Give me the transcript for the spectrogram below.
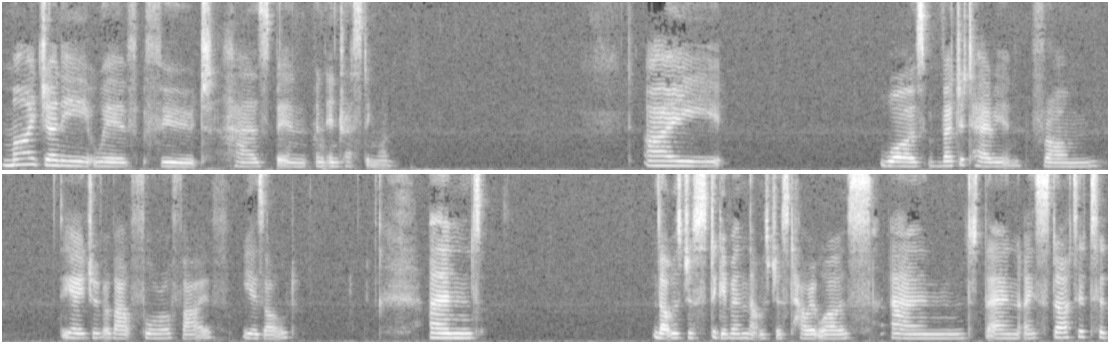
My journey with food has been an interesting one. I was vegetarian from the age of about four or five years old. And that was just a given, that was just how it was. And then I started to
